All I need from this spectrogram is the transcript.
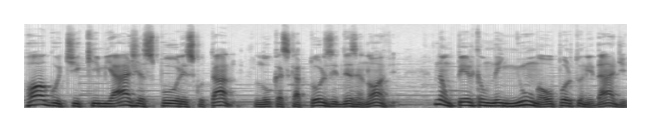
Rogo-te que me hajas por escutado. Lucas 14, 19 não percam nenhuma oportunidade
